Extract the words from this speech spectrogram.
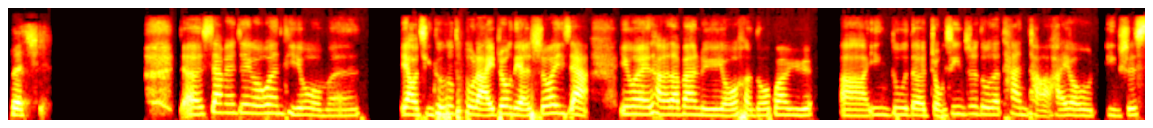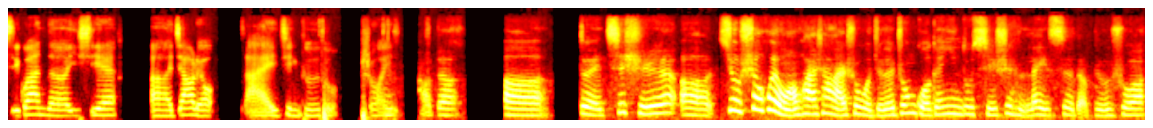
乐趣。呃，下面这个问题我们要请图图图来重点说一下，因为他和他伴侣有很多关于啊印度的种姓制度的探讨，还有饮食习惯的一些呃交流，来请图图。说一下好的，呃，对，其实呃，就社会文化上来说，我觉得中国跟印度其实是很类似的。比如说，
